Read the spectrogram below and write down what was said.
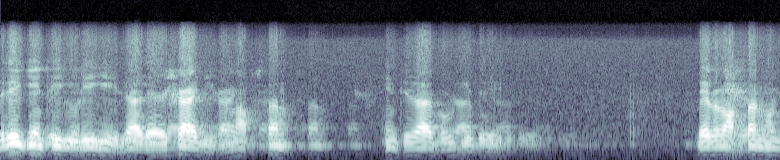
درې ګنټې جوړیږي دا د عشاء دي مخصن انتظار به وکړي درې به مخصن مونږ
